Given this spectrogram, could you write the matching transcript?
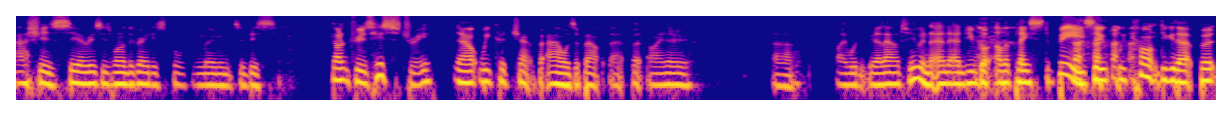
Ashes series is one of the greatest sporting moments of this country's history. Now, we could chat for hours about that, but I know uh, I wouldn't be allowed to, and, and, and you've got other places to be, so we can't do that. But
